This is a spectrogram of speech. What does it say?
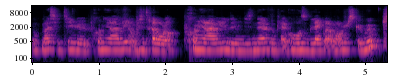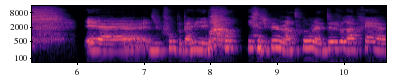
Donc moi c'était le 1er avril, en plus c'est très drôle, hein. 1er avril 2019, donc la grosse blague vraiment jusque bout. Et euh, du coup on peut pas lever les bras. Et du coup je me retrouve deux jours après euh,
